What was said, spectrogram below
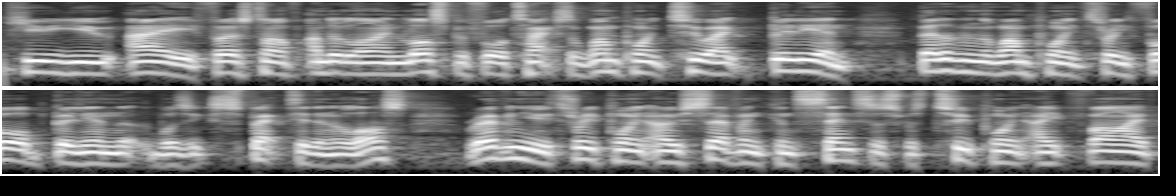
QUA, first half underlying loss before tax of 1.28 billion better than the 1.34 billion that was expected in the loss. Revenue 3.07, consensus was 2.85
